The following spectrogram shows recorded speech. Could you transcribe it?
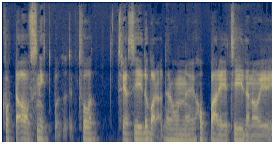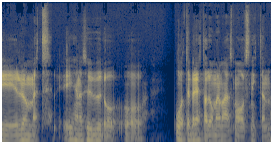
korta avsnitt på typ två, tre sidor bara. Där hon eh, hoppar i tiden och i, i rummet i hennes huvud och, och återberättar då med de här små avsnitten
